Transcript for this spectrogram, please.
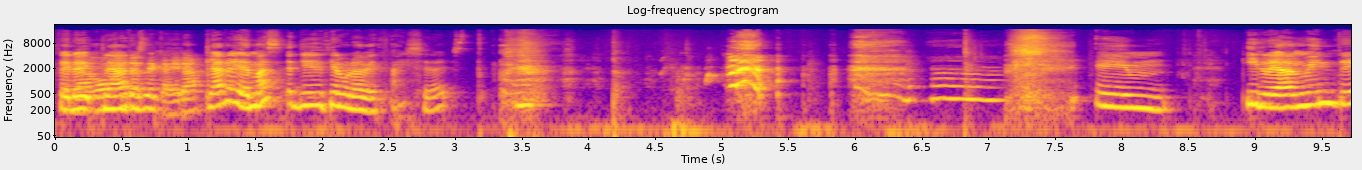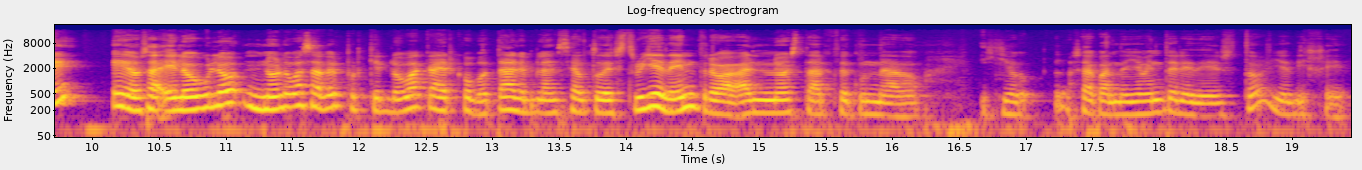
pero en algún claro, momento se caerá. claro, y además yo decía alguna vez, ay, ¿será esto? Em, y realmente, eh, o sea, el óvulo no lo vas a ver porque no va a caer como tal, en plan, se autodestruye dentro al no estar fecundado. Y yo, o sea, cuando yo me enteré de esto, yo dije,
